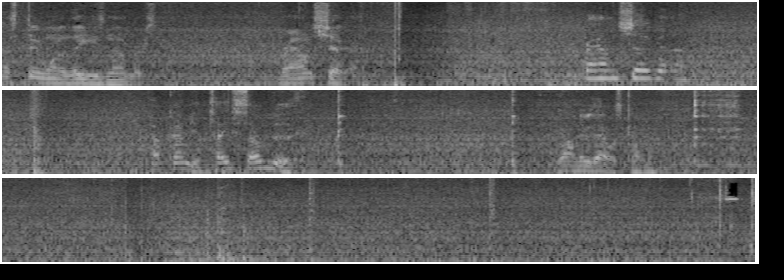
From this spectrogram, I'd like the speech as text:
Let's do one of these numbers. Brown sugar. Brown sugar. How come you taste so good? Y'all knew that was coming. Let's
